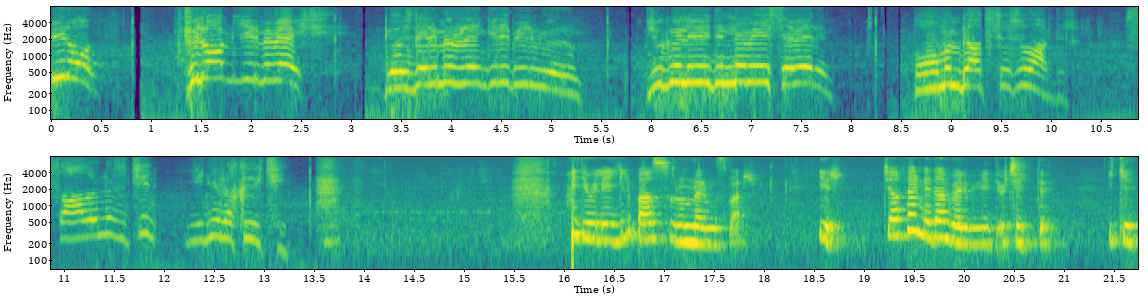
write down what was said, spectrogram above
1.10. Kilom 25. Gözlerimin rengini bilmiyorum. Cugali'yi dinlemeyi severim. Babamın bir atasözü vardır. Sağlığınız için, yeni rakı için. Video ile ilgili bazı sorunlarımız var. 1. Cafer neden böyle bir video çekti? 2.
